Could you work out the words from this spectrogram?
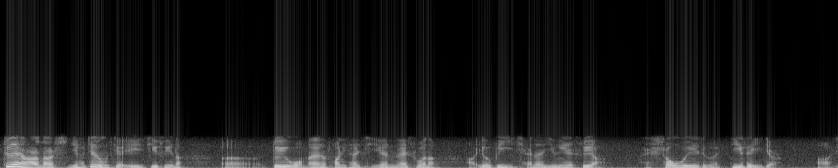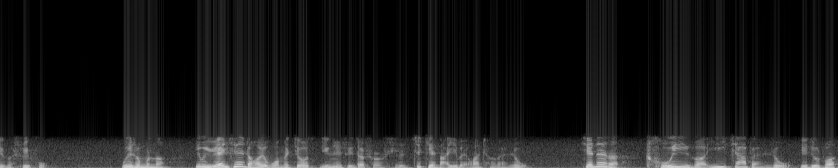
这样呢，实际上这种简易计税呢，呃，对于我们房地产企业来说呢，啊，要比以前的营业税啊，还稍微这个低了一点啊，这个税负，为什么呢？因为原先正好我们交营业税的时候是直接拿一百万乘百分之五，现在呢，除一个一加百分之五，也就是说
